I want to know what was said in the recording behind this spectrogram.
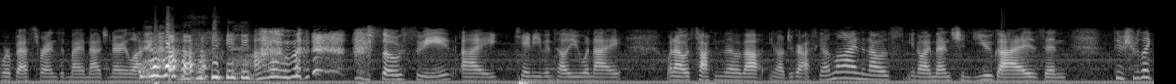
we're best friends in my imaginary life. um, so sweet. I can't even tell you when I when I was talking to them about you know Degrassi Online, and I was you know I mentioned you guys, and she was like,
